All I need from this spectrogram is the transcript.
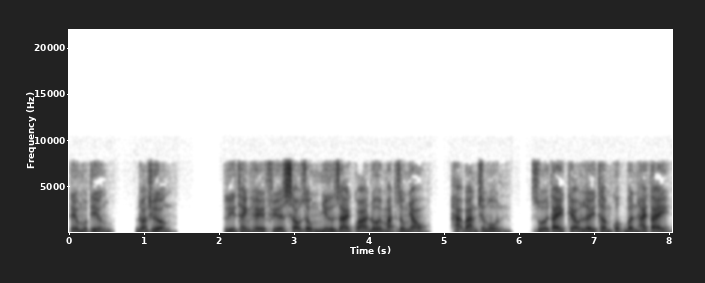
kêu một tiếng, đoàn trưởng. Lý Thành Hề phía sau giống như dài quá đôi mắt giống nhau, hạ bàn trầm ổn, duỗi tay kéo lấy thẩm quốc bân hai tay,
